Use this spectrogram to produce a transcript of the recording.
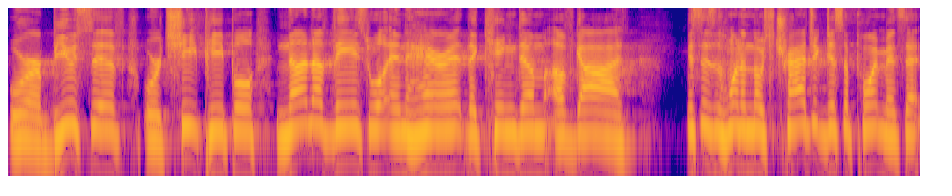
or abusive or cheat people, none of these will inherit the kingdom of God. This is one of the most tragic disappointments that,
